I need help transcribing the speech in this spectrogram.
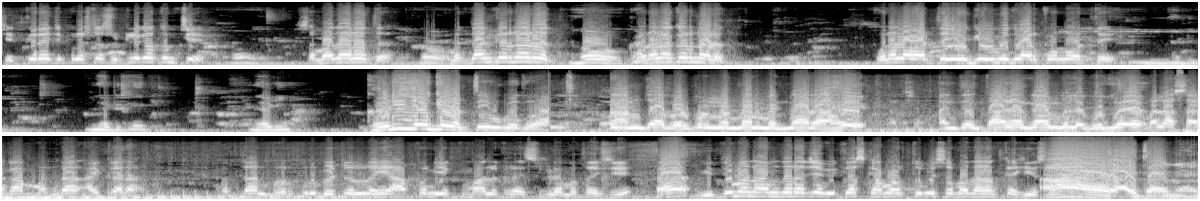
शेतकऱ्याचे प्रश्न सुटले का तुमचे? समाधान होतं? मतदान करणार हो कोणाला करणार कोणाला वाटतं योग्य उमेदवार? कोण वाटतंय? घडी योग्य वाटते उमेदवार. आमच्या भरपूर मतदान भेटणार आहे. आणि ते चांगलं काम केलं भुजबळ मला सांगा मतदान ऐका ना. मतदान भरपूर भेटलं नाही आपण एक मालक नाही सगळ्या मताचे. विद्यमान आमदाराच्या विकास कामावर तुम्ही समाधानात का? हे. हा आहे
